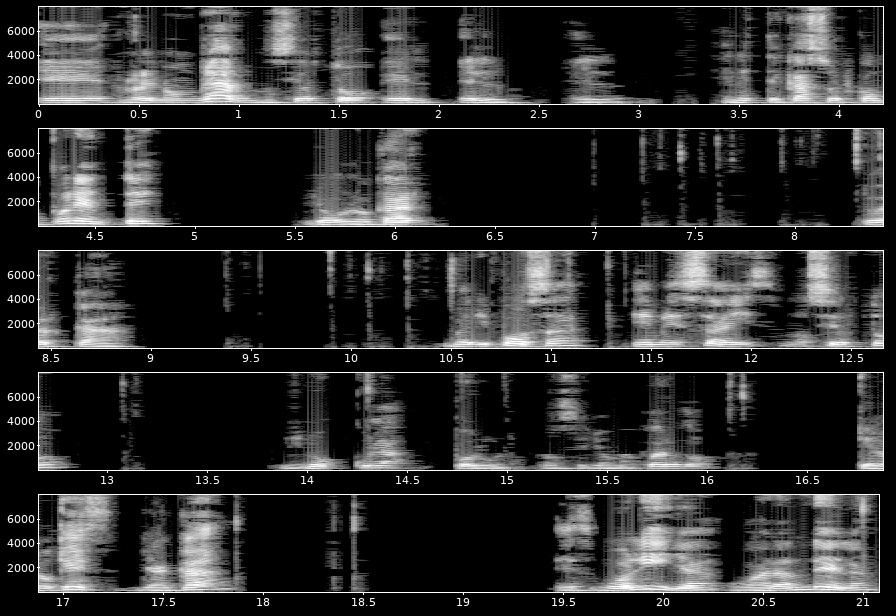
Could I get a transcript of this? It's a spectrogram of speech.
eh, renombrar, ¿no es cierto? El, el, en este caso el componente, yo colocar tuerca mariposa M6, ¿no es cierto? Minúscula por 1. Entonces yo me acuerdo que lo que es, y acá es bolilla o arandela.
